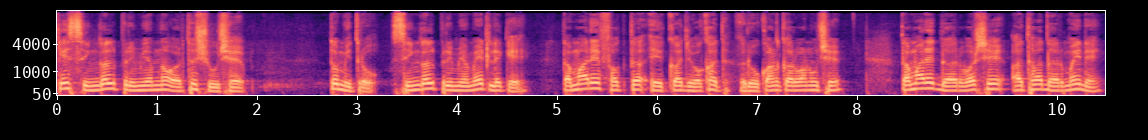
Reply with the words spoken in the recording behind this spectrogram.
કે સિંગલ પ્રીમિયમનો અર્થ શું છે. તો મિત્રો, સિંગલ પ્રીમિયમ એટલે કે તમારે ફક્ત એક જ વખત રોકાણ કરવાનું છે. તમારે દર વર્ષે અથવા દર મહિને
